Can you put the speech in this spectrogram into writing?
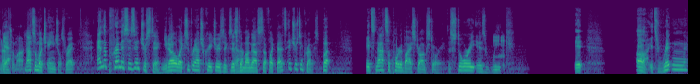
not yeah, so much. Not so much angels, right? And the premise is interesting. You know, like supernatural creatures exist Yeah. among us, stuff like that. It's interesting premise, but it's not supported by a strong story. The story is Mm-hmm. weak. It, oh, it's written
